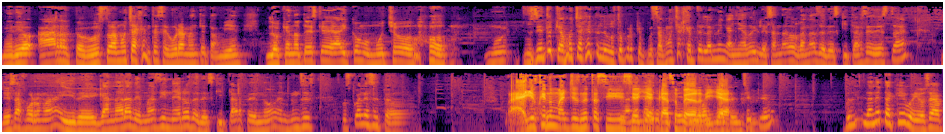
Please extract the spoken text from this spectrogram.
me dio harto gusto. A mucha gente seguramente también. Lo que noté es que hay como mucho... mu- pues siento que a mucha gente le gustó porque pues a mucha gente le han engañado y les han dado ganas de desquitarse de esta, de esa forma y de ganar además dinero de desquitarte, ¿no? Entonces, pues ¿cuál es el peor? Ay, es que no manches, neta, sí La se neta, oye acá super ardilla. Pues la neta que, güey, o sea,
